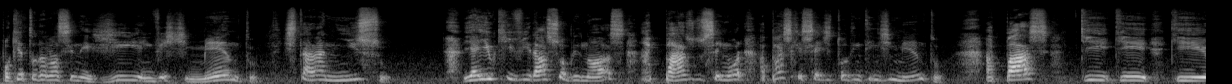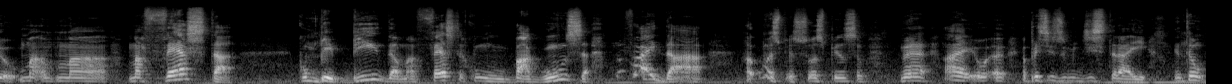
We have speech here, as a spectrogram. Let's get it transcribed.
Porque toda a nossa energia, investimento estará nisso. E aí o que virá sobre nós? A paz do Senhor, a paz que excede todo entendimento, a paz que, que, que uma, uma, uma festa com bebida, uma festa com bagunça, não vai dar. Algumas pessoas pensam, né? Ah, eu, eu preciso me distrair. Então,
